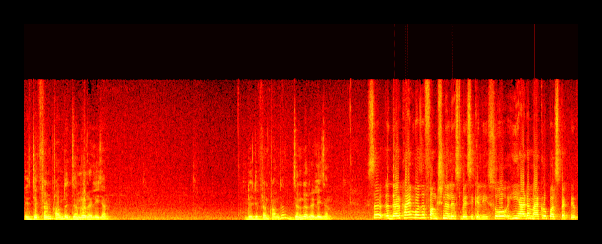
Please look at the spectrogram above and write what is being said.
is different from the general religion? It is different from the general religion. Sir, uh, Durkheim was a functionalist basically, so he had a macro perspective.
